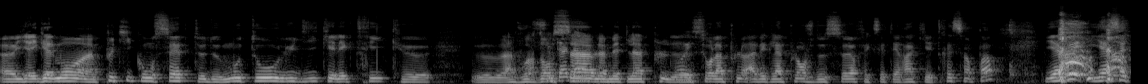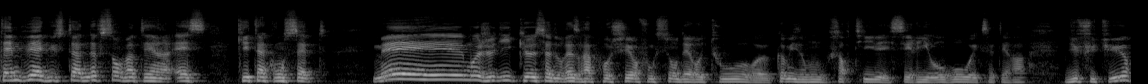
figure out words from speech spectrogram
Il y a également un petit concept de moto ludique électrique euh, à voir dans le sable, à mettre la sur la avec la planche de surf, etc., qui est très sympa. Il y, avait, il y a cette MV Agusta 921S qui est un concept. Mais moi je dis que ça devrait se rapprocher en fonction des retours, euh, comme ils ont sorti les séries Oro, etc., du futur.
